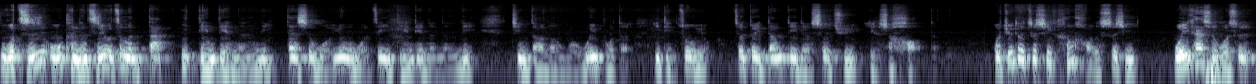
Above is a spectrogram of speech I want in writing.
我只我可能只有这么大一点点能力，但是我用我这一点点的能力尽到了我微薄的一点作用，这对当地的社区也是好的。我觉得这是一个很好的事情。我一开始我是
